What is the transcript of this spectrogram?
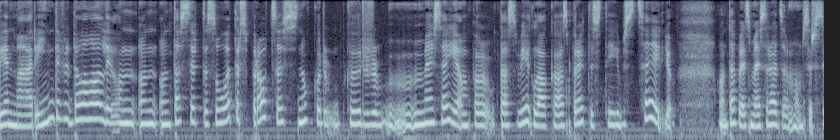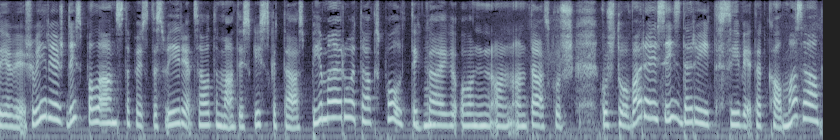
vienmēr individuāli, un, un, un tas ir tas otrs process, nu, kur, kur mēs ejam pa tās vieglākās pretestības ceļu. Un tāpēc mēs redzam, mums ir sieviešu vīriešu disbalans, tāpēc tas vīrietis automātiski izskatās piemērotāks politikai mm. un, un, un tāds, kurš, kurš to varēs izdarīt, sieviete atkal mazāk.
